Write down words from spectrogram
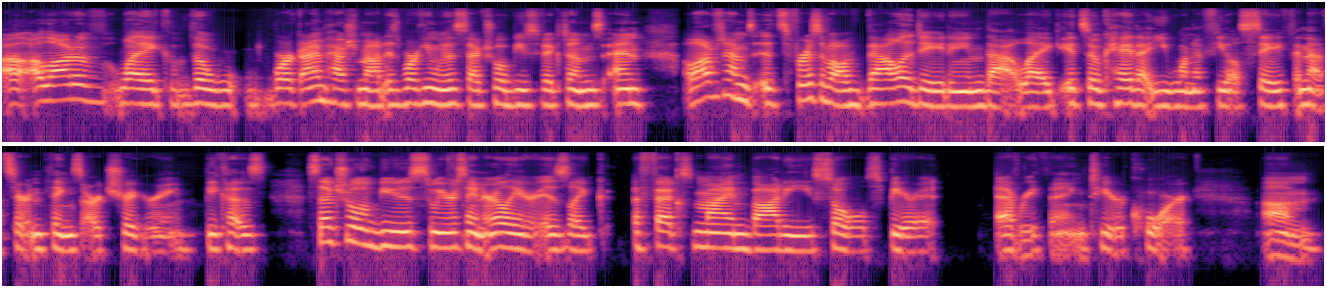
a, a lot of like the work I'm passionate about is working with sexual abuse victims. And a lot of times it's first of all validating that like it's okay that you want to feel safe and that certain things are triggering because sexual abuse, we were saying earlier, is like affects mind, body, soul, spirit, everything to your core. Um,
